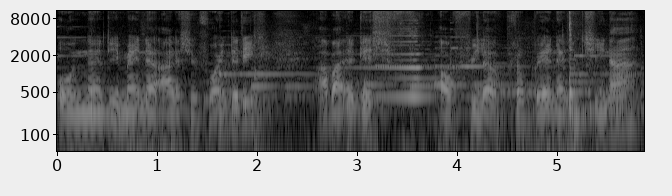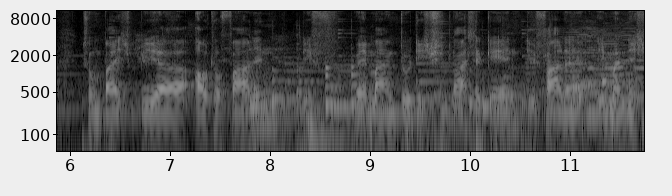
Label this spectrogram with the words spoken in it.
und äh, die Männer alle sind freundlich. aber es gibt auch viele Probleme in China. Zum Beispiel Autofahren, die, wenn man durch die Straße geht, die Fahrer immer nicht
